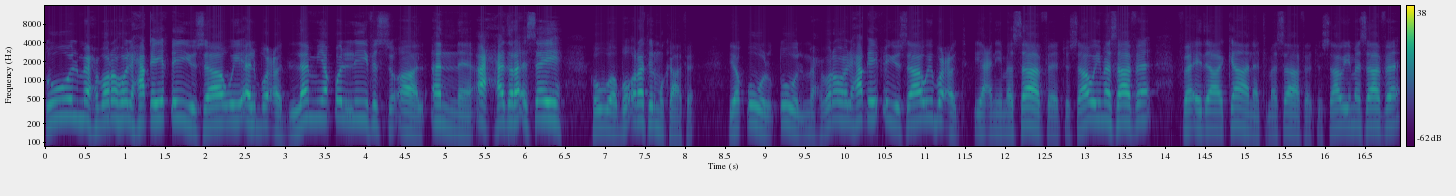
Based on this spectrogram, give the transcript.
طول محوره الحقيقي يساوي البعد. لم يقل لي في السؤال أن أحد رأسيه هو بؤرة المكافئ. يقول طول محوره الحقيقي يساوي بعد يعني مسافة تساوي مسافة فإذا كانت مسافة تساوي مسافة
